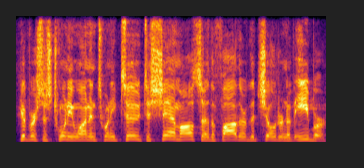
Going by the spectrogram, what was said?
Look at verses 21 and 22. To Shem also, the father of the children of Eber.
